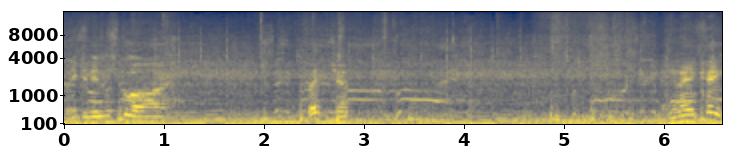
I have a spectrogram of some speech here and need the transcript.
bacon in the squash. Bacon channel. And it ain't cake.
